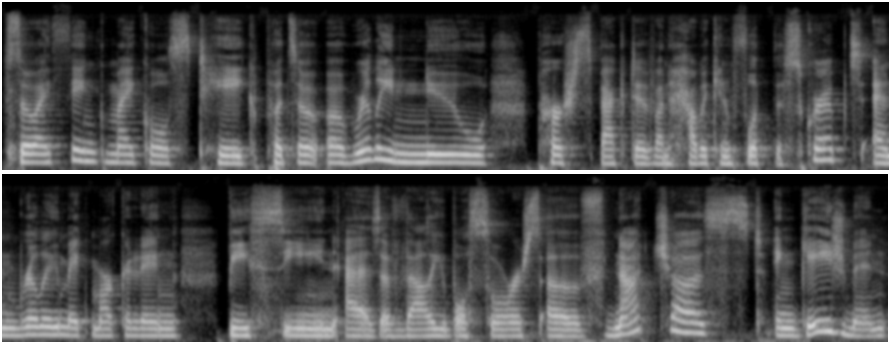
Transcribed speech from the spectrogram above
So I think Michael's take puts a, a, really new perspective on how we can flip the script and really make marketing be seen as a valuable source of not just engagement,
